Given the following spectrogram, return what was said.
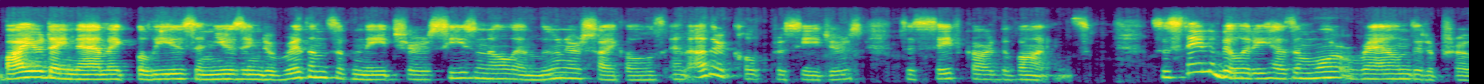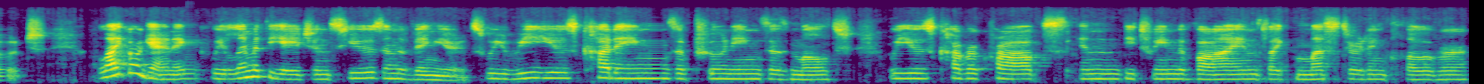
Biodynamic believes in using the rhythms of nature, seasonal and lunar cycles, and other cult procedures to safeguard the vines. Sustainability has a more rounded approach like organic, we limit the agents used in the vineyards. We reuse cuttings of prunings as mulch. We use cover crops in between the vines like mustard and clover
